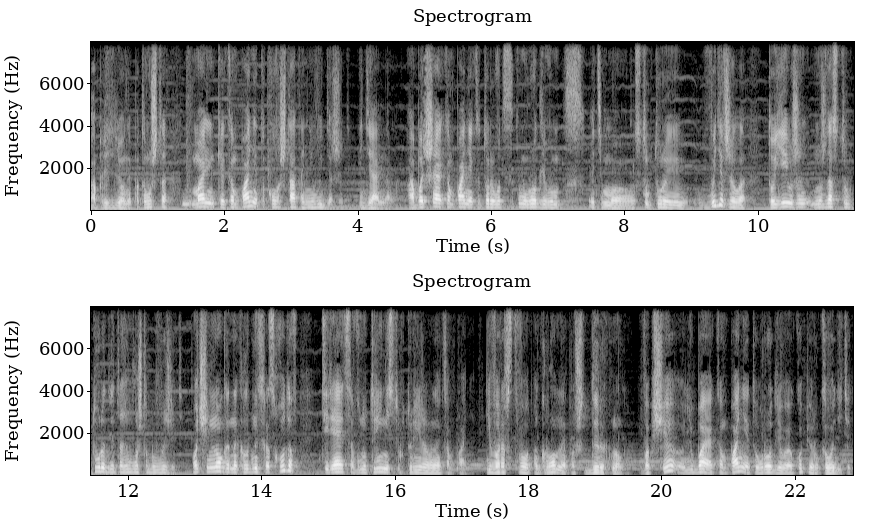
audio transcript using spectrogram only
определенная, потому что маленькая компания такого штата не выдержит идеального. А большая компания, которая вот с таким уродливым этим э, структурой выдержала, то ей уже нужна структура для того, чтобы выжить. Очень много накладных расходов теряется внутри неструктурированной компании. И воровство огромное, потому что дырок много. Вообще любая компания – это уродливая копия руководителя.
